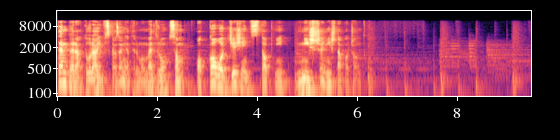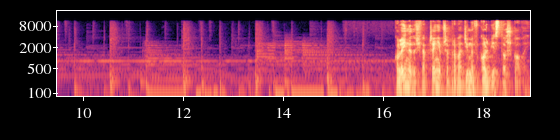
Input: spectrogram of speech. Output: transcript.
temperatura i wskazania termometru są około 10 stopni niższe niż na początku. Kolejne doświadczenie przeprowadzimy w kolbie stożkowej.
